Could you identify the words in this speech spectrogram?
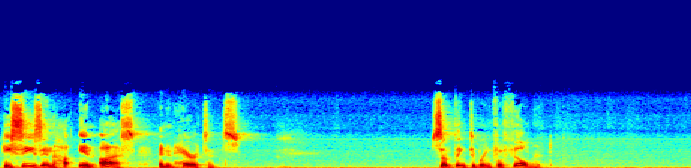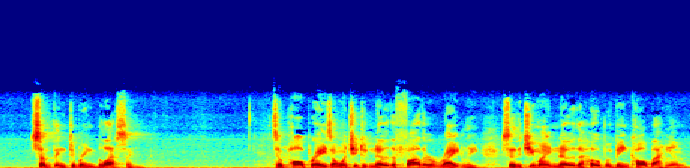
He sees in, in us an inheritance something to bring fulfillment, something to bring blessing. So Paul prays, I want you to know the Father rightly, so that you might know the hope of being called by Him,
